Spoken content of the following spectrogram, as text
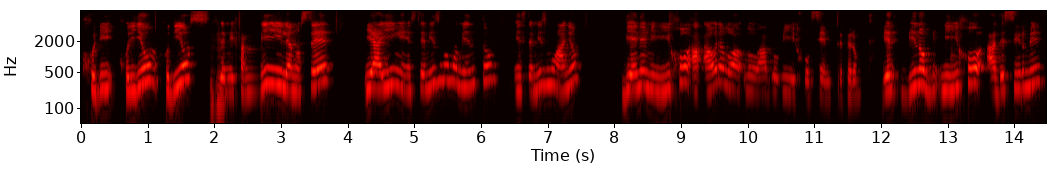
judíos, judíos uh -huh. de mi familia, no sé. Y ahí, en este mismo momento, en este mismo año, viene mi hijo, ahora lo, lo hablo mi hijo siempre, pero vino mi hijo a decirme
